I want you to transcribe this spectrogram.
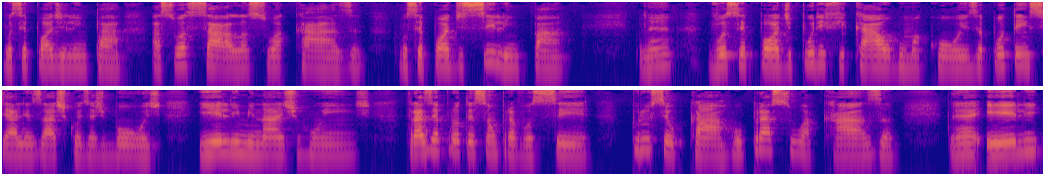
você pode limpar a sua sala, a sua casa, você pode se limpar, né? Você pode purificar alguma coisa, potencializar as coisas boas e eliminar as ruins, trazer proteção para você, para o seu carro, para a sua casa, né? Ele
